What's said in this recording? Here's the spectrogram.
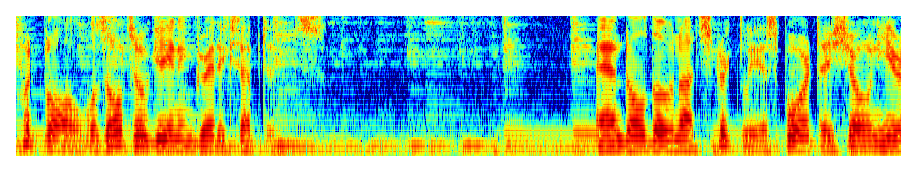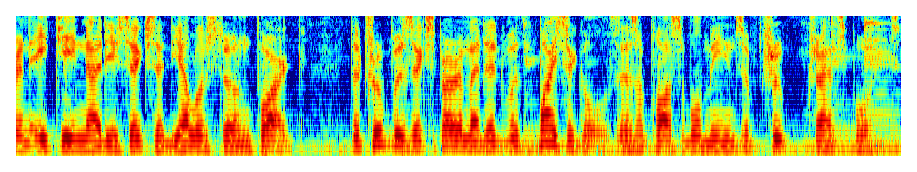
Football was also gaining great acceptance. And although not strictly a sport, as shown here in 1896 at Yellowstone Park, the troopers experimented with bicycles as a possible means of troop transport.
